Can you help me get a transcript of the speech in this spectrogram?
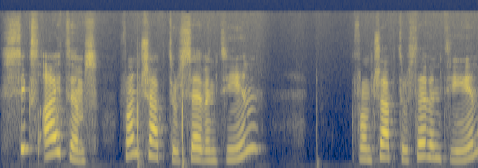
six items from chapter 17, from chapter 17,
